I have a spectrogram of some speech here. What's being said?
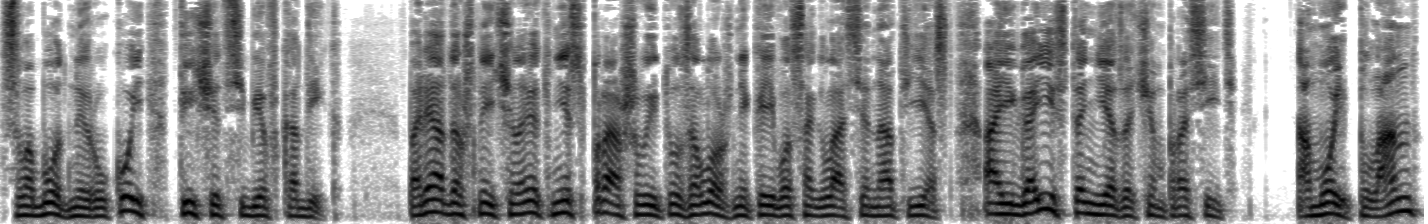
Свободной рукой тычет себе в кадык. Порядочный человек не спрашивает у заложника его согласия на отъезд, а эгоиста незачем просить. А мой план?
